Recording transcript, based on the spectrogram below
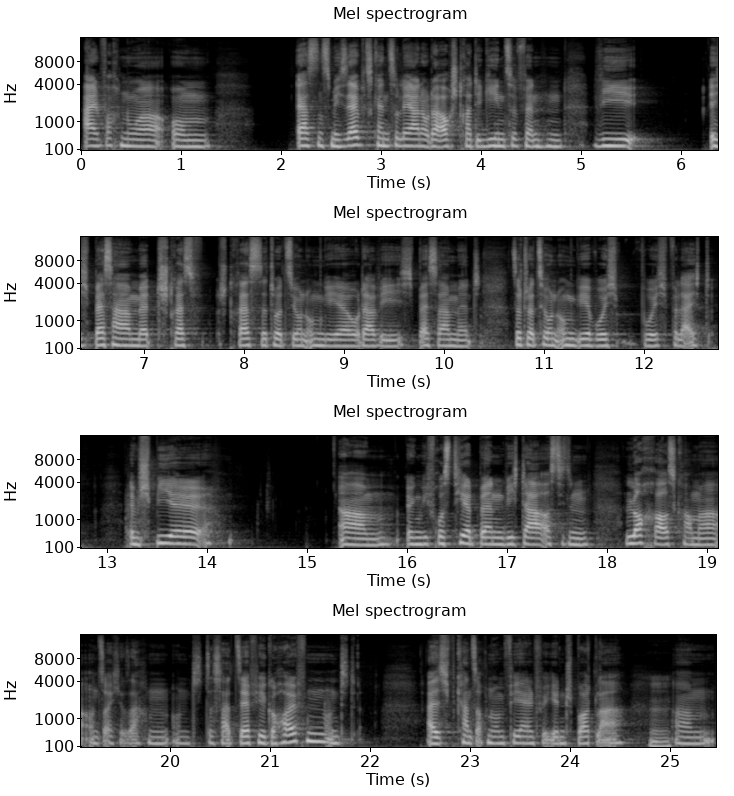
einfach nur um erstens mich selbst kennenzulernen oder auch Strategien zu finden, wie ich besser mit Stress, Stresssituationen umgehe oder wie ich besser mit Situationen umgehe, wo ich, wo ich vielleicht im Spiel ähm, irgendwie frustriert bin, wie ich da aus diesem Loch rauskomme und solche Sachen. Und das hat sehr viel geholfen und also ich kann es auch nur empfehlen für jeden Sportler, mhm. ähm,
